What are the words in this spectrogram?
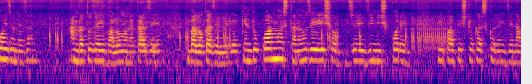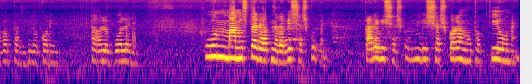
কয়জনে জানে? আমরা তো যাই ভালো মনে কাজে, ভালো কাজের লেগে। কিন্তু কর্মস্থানেও যে এইসব যে জিনিস করে, এই পাপিষ্ট কাজ করে যে নাবাক কাজগুলো করে, তাহলে বলেন, কোন মানুষটারে আপনারা বিশ্বাস করবেন কারে বিশ্বাস বিশ্বাস করার মতো কেউ নাই।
